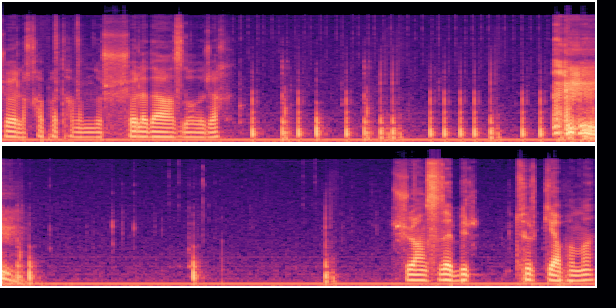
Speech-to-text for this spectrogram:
Şöyle kapatalım dur. Şöyle daha hızlı olacak. Şu an size bir Türk yapımı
